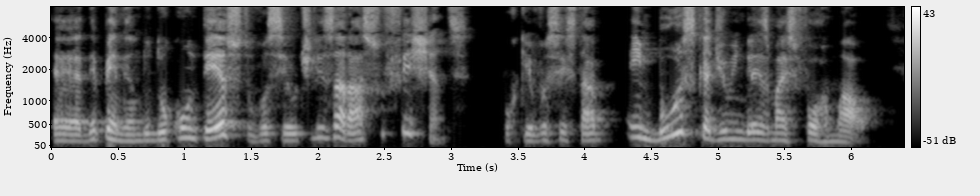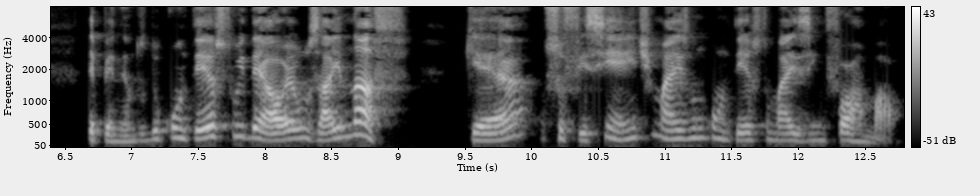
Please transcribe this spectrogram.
é, dependendo do contexto, você utilizará sufficient, porque você está em busca de um inglês mais formal. Dependendo do contexto, o ideal é usar enough, que é o suficiente, mas num contexto mais informal.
